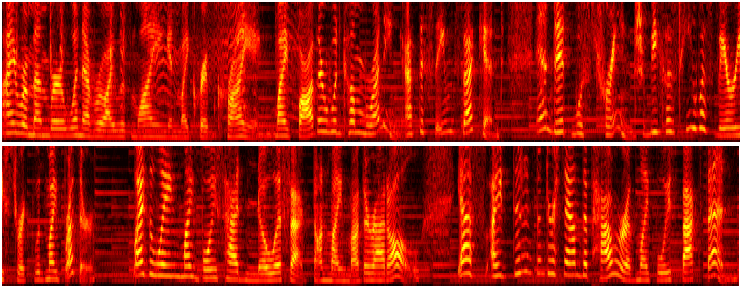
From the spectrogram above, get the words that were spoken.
I remember whenever I was lying in my crib crying, my father would come running at the same second. And it was strange because he was very strict with my brother. By the way, my voice had no effect on my mother at all. Yes, I didn't understand the power of my voice back then,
